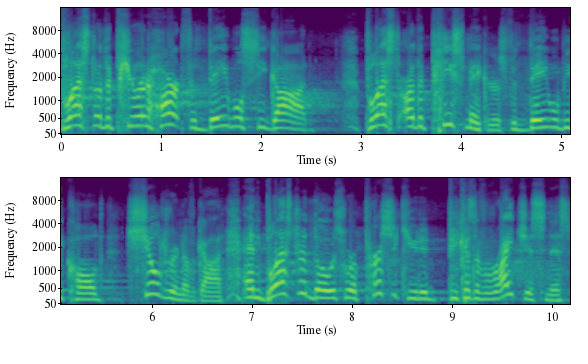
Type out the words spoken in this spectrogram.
Blessed are the pure in heart, for they will see God. Blessed are the peacemakers, for they will be called children of God. And blessed are those who are persecuted because of righteousness,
